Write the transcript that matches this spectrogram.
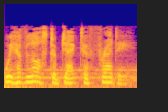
We have lost objective Freddy.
